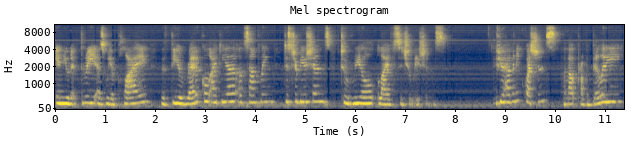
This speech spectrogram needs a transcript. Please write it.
in Unit 3 as we apply the theoretical idea of sampling distributions to real life situations. If you have any questions about probability,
